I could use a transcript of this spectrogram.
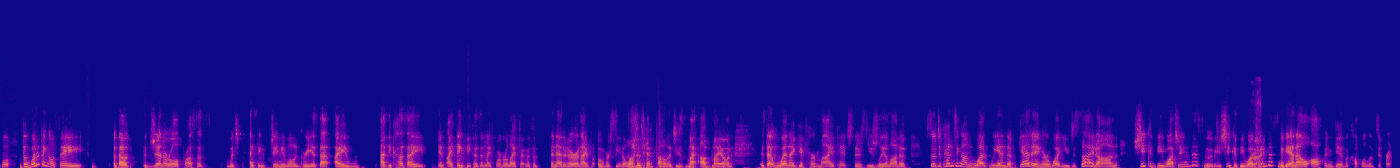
Well, the one thing I'll say about the general process, which I think Jamie will agree, is that I, because I, I think because in my former life I was a, an editor and I've overseen a lot of anthologies my of my own, is that when I give her my pitch, there's usually a lot of so depending on what we end up getting or what you decide on, she could be watching this movie, she could be watching right. this movie, and I'll often give a couple of different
